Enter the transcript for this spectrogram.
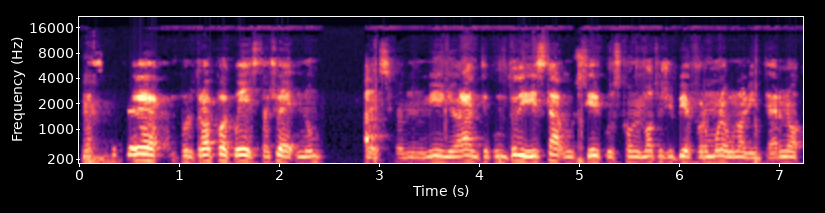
la situazione purtroppo è questa, cioè non secondo il mio ignorante punto di vista, un circus come MotoGP e Formula 1 all'interno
